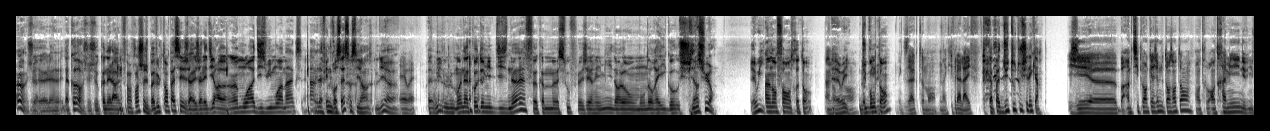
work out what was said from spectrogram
Ah, je- euh, D'accord, je, je connais la. Enfin, franchement, j'ai pas vu le temps passer. J'allais dire euh, un mois, 18 mois max. Ah, Il a fait une grossesse aussi, hein. je te le dis. euh. Eh ouais. Eh oui, le- le- Monaco 2019, euh, comme me souffle Jérémy dans le- mon oreille gauche. Bien sûr. Eh oui. Un enfant entre temps, Un Eh enfant. oui. du bon temps. Exactement. On a kiffé la life. T'as pas du tout touché les cartes. J'ai euh, bah, un petit peu en KGM de temps en temps, entre, entre amis. une- une- de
